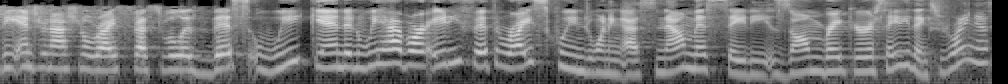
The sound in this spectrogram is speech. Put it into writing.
The International Rice Festival is this weekend, and we have our 85th Rice Queen joining us now, Miss Sadie Zaunbrecher. Sadie, thanks for joining us.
